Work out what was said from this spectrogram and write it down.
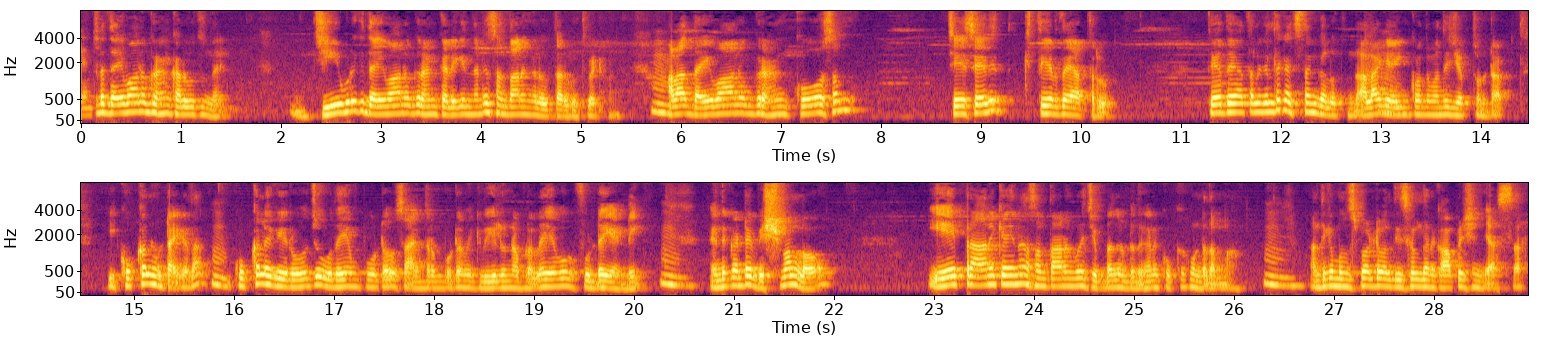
అంటే దైవానుగ్రహం కలుగుతుందని జీవుడికి దైవానుగ్రహం కలిగిందంటే సంతానం కలుగుతారు గుర్తుపెట్టుకోండి. అలా దైవానుగ్రహం కోసం చేసేది తీర్థయాత్రలు. తీర్థయాత్రలకు వెళ్తే ఖచ్చితంగా కలుగుతుంది. అలాగే ఇంకొంతమంది చెప్తుంటారు. ఈ కుక్కలు ఉంటాయి కదా కుక్కలకి రోజు ఉదయం పూట సాయంత్రం పూట మీకు వీలున్నప్పుడల్లా ఏవో ఒక ఫుడ్ వేయండి. ఎందుకంటే విశ్వంలో ఏ ప్రాణికైనా సంతానం గురించి ఇబ్బంది ఉంటుంది కానీ కుక్కకు ఉండదమ్మా. అందుకే మున్సిపాలిటీ వాళ్ళు తీసుకెళ్ళి దానికి ఆపరేషన్ చేస్తారు.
